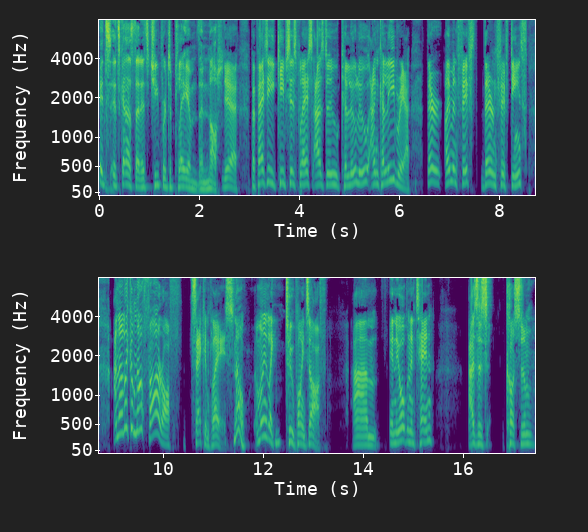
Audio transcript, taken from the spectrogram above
it's it's gas that it's cheaper to play him than not. yeah, Papetti keeps his place, as do Kalulu and Calabria. They're I'm in fifth, they're in fifteenth, and I like I'm not far off second place. No, I'm only like two points off. Um, in the opening ten, as is custom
